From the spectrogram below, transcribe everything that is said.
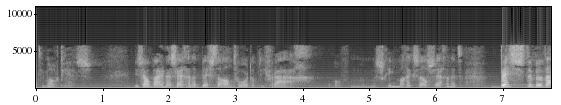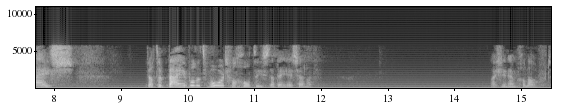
Timotheus. Je zou bijna zeggen het beste antwoord op die vraag. Of misschien mag ik zelfs zeggen het beste bewijs dat de Bijbel het woord van God is, dat ben jij zelf. Als je in hem gelooft.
